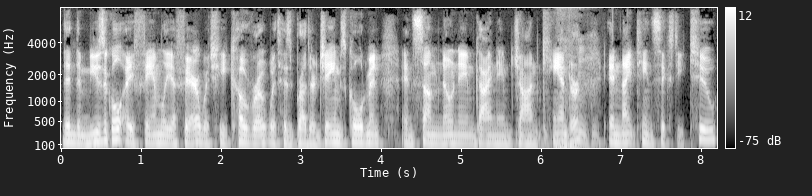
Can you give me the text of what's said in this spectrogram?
Then the musical A Family Affair, which he co wrote with his brother James Goldman and some no name guy named John Kander in 1962.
